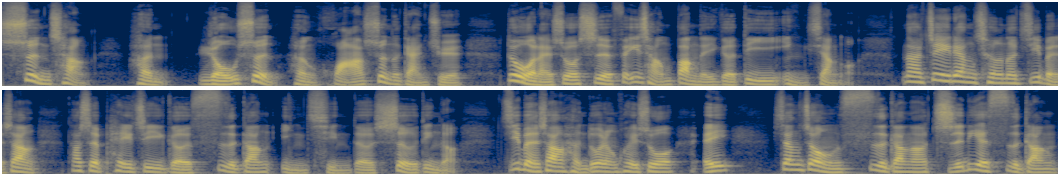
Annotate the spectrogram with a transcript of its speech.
顺畅、很柔顺、很滑顺的感觉，对我来说是非常棒的一个第一印象哦。那这辆车呢，基本上它是配置一个四缸引擎的设定啊。基本上很多人会说，诶，像这种四缸啊，直列四缸，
